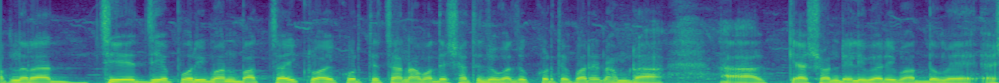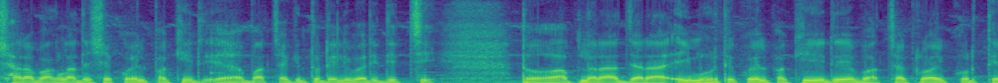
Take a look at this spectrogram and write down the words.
আপনারা যে যে পরিমাণ বাচ্চাই ক্রয় করতে চান, আমাদের সাথে যোগাযোগ করতে পারেন। আমরা ক্যাশ অন ডেলিভারির মাধ্যমে সারা বাংলাদেশে কোয়েল পাখির বাচ্চা কিন্তু ডেলিভারি দিচ্ছি। তো আপনারা যারা এই মুহূর্তে কোয়েল পাখির বাচ্চা ক্রয় করতে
